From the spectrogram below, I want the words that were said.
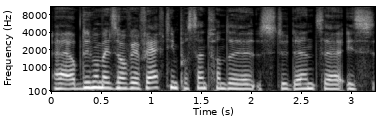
Eh, op dit moment is ongeveer 15% van de studenten is,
